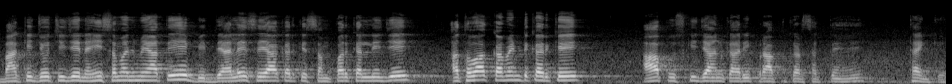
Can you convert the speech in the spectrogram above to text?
बाकी जो चीज़ें नहीं समझ में आती है, विद्यालय से आकर के संपर्क कर लीजिए अथवा कमेंट करके आप उसकी जानकारी प्राप्त कर सकते हैं। थैंक यू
